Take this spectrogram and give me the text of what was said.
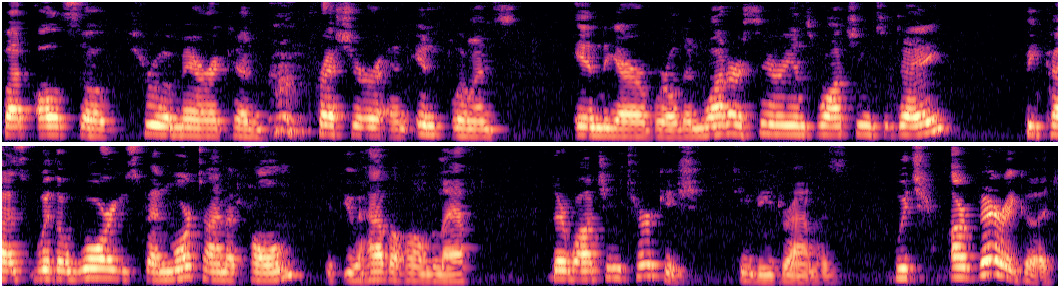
but also through American pressure and influence in the Arab world. And what are Syrians watching today? Because with a war, you spend more time at home, if you have a home left. They're watching Turkish TV dramas which are very good,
